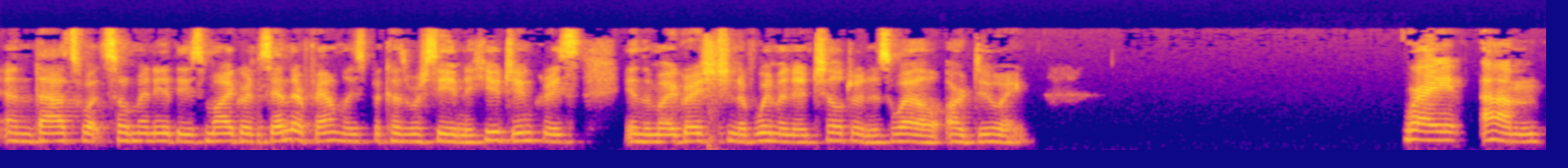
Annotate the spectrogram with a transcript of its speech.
And that's what so many of these migrants and their families, because we're seeing a huge increase in the migration of women and children as well, are doing. Right. Um,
